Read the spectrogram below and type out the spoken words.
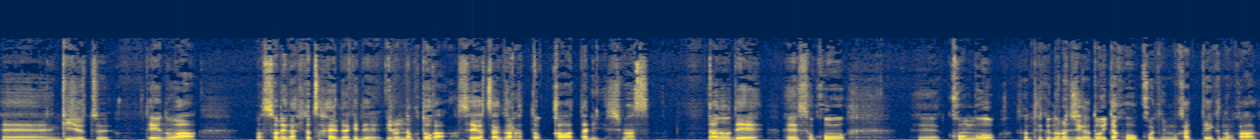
えー技術っていうのは、まあ、それが一つ入るだけで、いろんなことが、生活がガラッと変わったりします。なので、えーそこ、え今後、そのテクノロジーがどういった方向に向かっていくのか、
